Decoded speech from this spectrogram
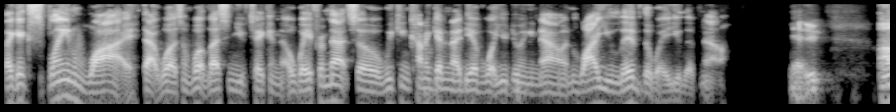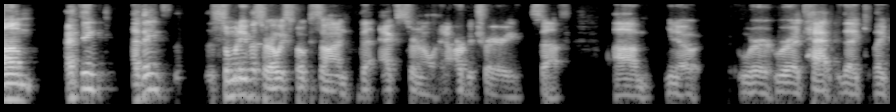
Like explain why that was and what lesson you've taken away from that, so we can kind of get an idea of what you're doing now and why you live the way you live now. Yeah, dude. Um, I think I think so many of us are always focused on the external and arbitrary stuff. Um, you know, we're we're attacked like like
